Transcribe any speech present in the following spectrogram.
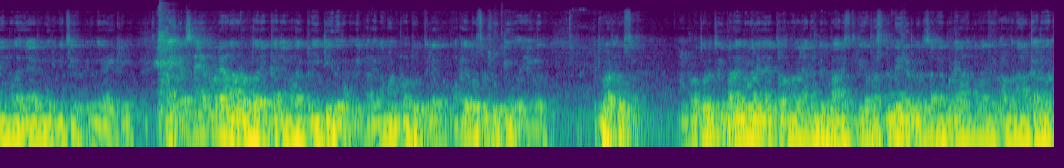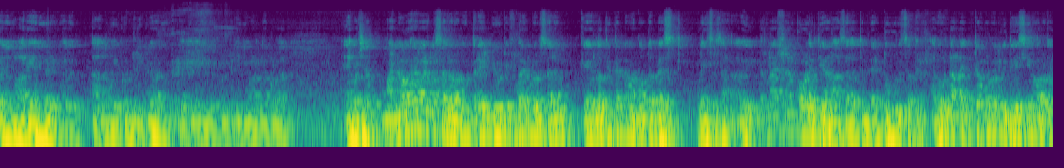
ഞങ്ങൾ എല്ലാവരും ഒരുമിച്ച് ഇരുന്ന് കഴിക്കും. ഭയങ്കര സ്നേഹത്തോടെയാണ് അവിടെ ഉള്ളവരൊക്കെ ഞങ്ങളെ ട്രീറ്റ് ചെയ്തിരുന്നത്. ഈ പറയുന്ന മൺട്രോത്തുരത്തിലൊക്കെ കുറേ ദിവസം ഷൂട്ട് ചെയ്തത് ഞങ്ങൾ ഒരുപാട് ദിവസം. മൺട്രോത്തുരത്ത് ഈ പറയുന്ന പോലെ നേരത്തെ പറഞ്ഞ പോലെ അങ്ങനത്തെ ഒരു പാരിസ്ഥിതിക പ്രശ്നം നേരിടുന്ന ഒരു സ്ഥലം കൂടെയാണെന്നുള്ളത് അവിടുന്ന് ആൾക്കാരൊക്കെ ഞങ്ങൾ അറിയാൻ കഴിയുന്നത് താന്ന് പോയിക്കൊണ്ടിരിക്കുകയാണ് പോയിക്കൊണ്ടിരിക്കുകയാണെന്നൊക്കെയുള്ള പക്ഷെ മനോഹരമായിട്ടുള്ള സ്ഥലമാണ്. ഇത്രയും ബ്യൂട്ടിഫുൾ ആയിട്ടുള്ള ഒരു സ്ഥലം കേരളത്തിൽ തന്നെ one of the best places ആണ്. അത് ഇന്റർനാഷണൽ ക്വാളിറ്റിയാണ് ആ സ്ഥലത്തിന്റെ ടൂറിസത്തിന് അതുകൊണ്ടാണ് ഏറ്റവും കൂടുതൽ വിദേശികൾ അവിടെ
